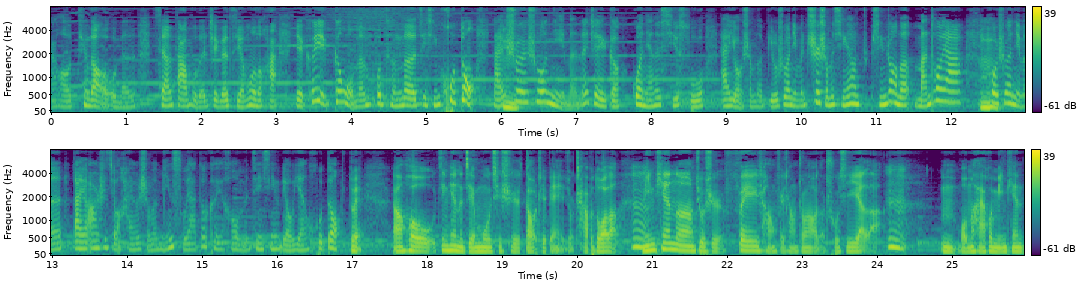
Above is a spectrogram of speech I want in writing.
然后听到我们西安发布的这个节目的话，也可以跟我们不停的进行互动，来说一说你们的这个过年的习俗，哎有什么的？比如说你们吃什么形样形状的馒头呀，或者说你们腊月二十九还有什么民俗呀，都可以和我们进行留言互动。对，然后。今天的节目其实到这边也就差不多了。嗯，明天呢就是非常非常重要的除夕夜了。嗯嗯，我们还会明天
